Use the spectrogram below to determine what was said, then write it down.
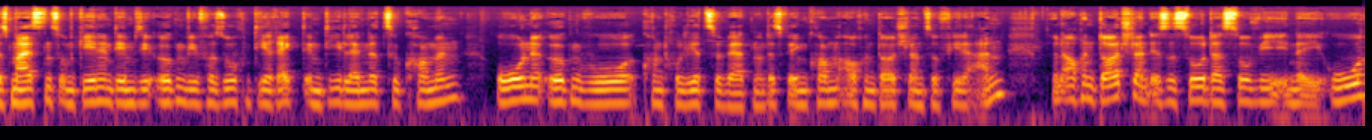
das meistens umgehen, indem sie irgendwie versuchen, direkt in die Länder zu kommen, ohne irgendwo kontrolliert zu werden. Und deswegen kommen auch in Deutschland so viele an. Und auch in Deutschland ist es so, dass so wie in der EU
